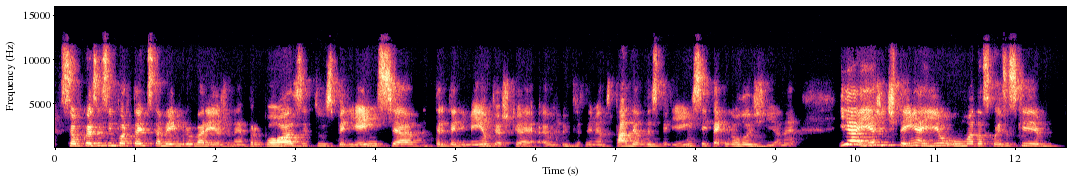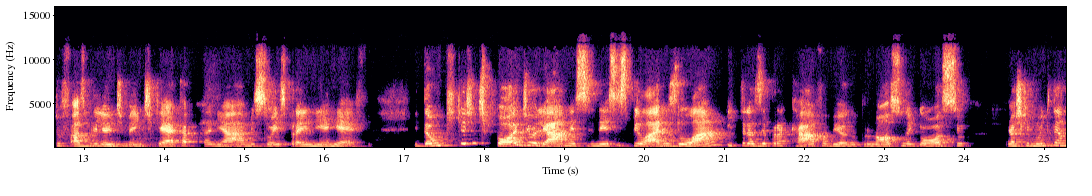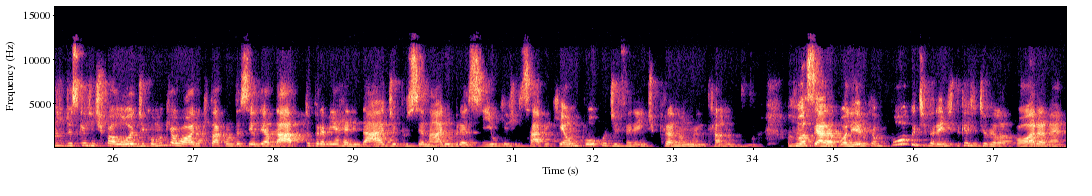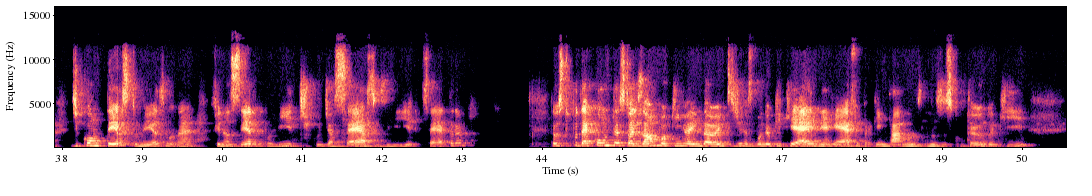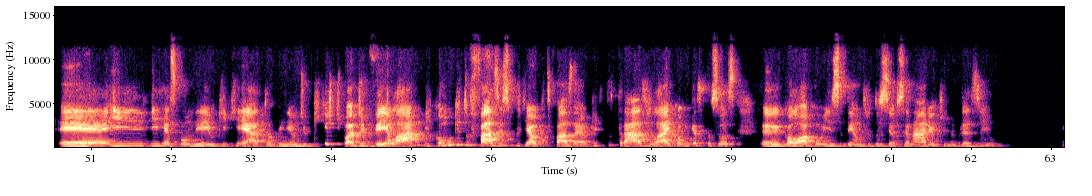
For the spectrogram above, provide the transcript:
são coisas importantes também para o varejo, né? Propósito, experiência, entretenimento, eu acho que é, é o entretenimento está dentro da experiência e tecnologia, né? E aí a gente tem aí uma das coisas que tu faz brilhantemente, que é capitanear missões para a NRF. Então, o que, que, a gente pode olhar nesse, nesses pilares lá e trazer para cá, Fabiano, para o nosso negócio, Eu acho que muito dentro disso que a gente falou, de como que eu olho o que está acontecendo e adapto para a minha realidade, para o cenário Brasil, que a gente sabe que é um pouco diferente, para não entrar numa, numa seara polêmica, é um pouco diferente do que a gente vê lá fora, né? De contexto mesmo, né? Financeiro, político, de acessos e etc. Então, se tu puder contextualizar um pouquinho ainda antes de responder o que, que é NRF, para quem está nos, nos escutando aqui, é, e, e, responder aí o que, que é a tua opinião de o que, que a gente pode ver lá e como que tu faz isso, porque é o que tu faz, né? O que, que tu traz de lá e como que as pessoas é, colocam isso dentro do seu cenário aqui no Brasil.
